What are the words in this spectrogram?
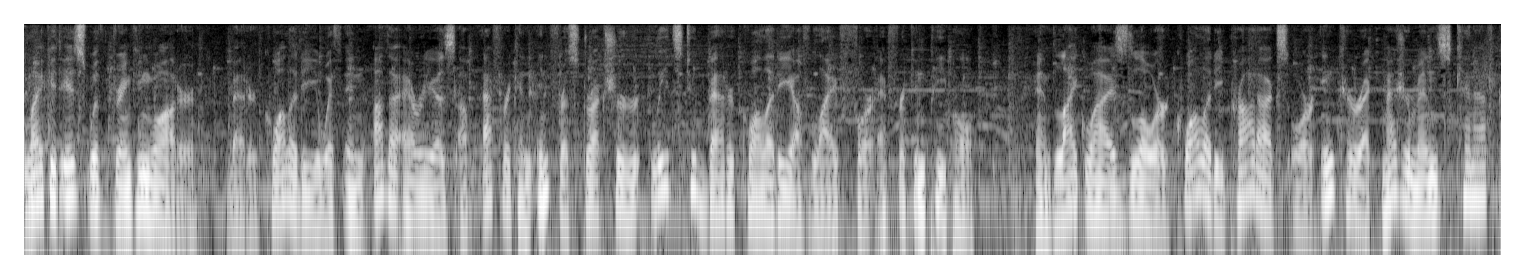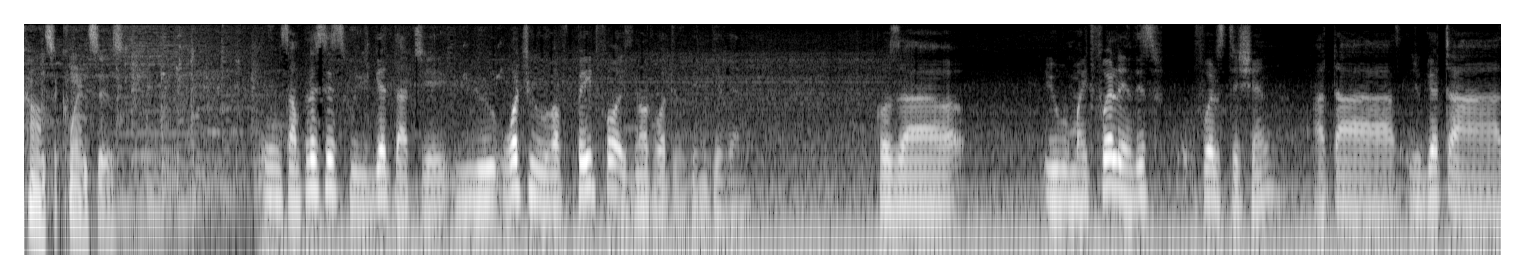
Like it is with drinking water, better quality within other areas of African infrastructure leads to better quality of life for African people. And likewise, lower quality products or incorrect measurements can have consequences in some places we get that uh, you what you have paid for is not what you've been given because uh, you might fuel in this fuel station at uh, you get uh,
